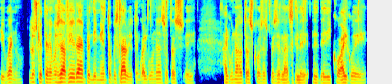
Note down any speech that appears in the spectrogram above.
y, bueno, los que tenemos esa fibra de emprendimiento, pues claro, yo tengo algunas otras, eh, algunas otras cosas pues en las que le, les dedico algo de,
